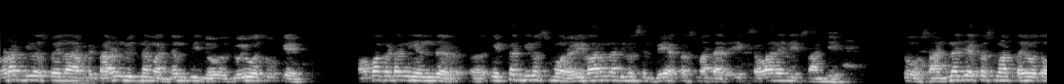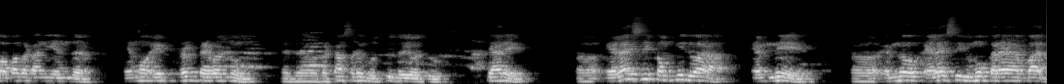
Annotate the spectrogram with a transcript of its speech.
થોડાક દિવસ પહેલા આપણે તારણ ન્યૂઝના માધ્યમથી જોયું હતું કે અપાઘાટાની અંદર એક જ દિવસમાં રવિવારના દિવસે બે અકસ્માત થયા. એક સવારે અને એક સાંજે. તો સાંજના જે અકસ્માત થયો હતો અપાઘાટાની અંદર એમાં એક ટ્રક ડ્રાઈવરનું અ, ઘટના સ્થળે મૃત્યુ થયું હતું. ત્યારે એલઆઈસી કંપની દ્વારા એમને એમનો એલઆઈસી વીમો કરાયા બાદ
